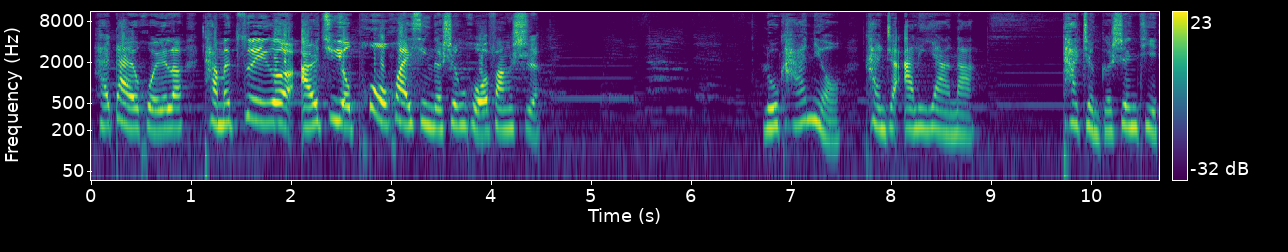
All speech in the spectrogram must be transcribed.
还带回了他们罪恶而具有破坏性的生活方式。卢卡纽看着阿丽亚娜，他整个身体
